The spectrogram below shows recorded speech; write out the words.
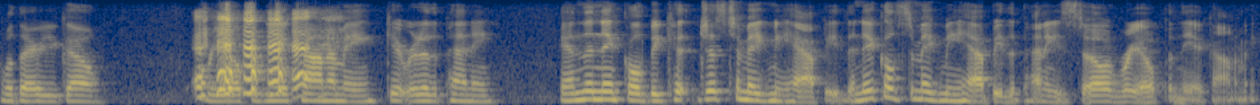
Well there you go. Reopen the economy. Get rid of the penny. And the nickel because just to make me happy. The nickels to make me happy the pennies to reopen the economy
